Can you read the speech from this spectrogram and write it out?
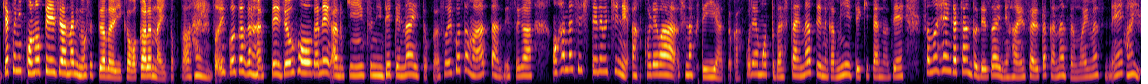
逆にこのページは何載せたらいいかわからないとか、はいそういうことがあって、情報がね、あの、均一に出てないとか、そういうこともあったんですが、お話ししてるうちに、あ、これはしなくていいやとか、これはもっと出したいなっていうのが見えてきたので、その辺がちゃんとデザインに反映されたかなと思いますね。はい。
